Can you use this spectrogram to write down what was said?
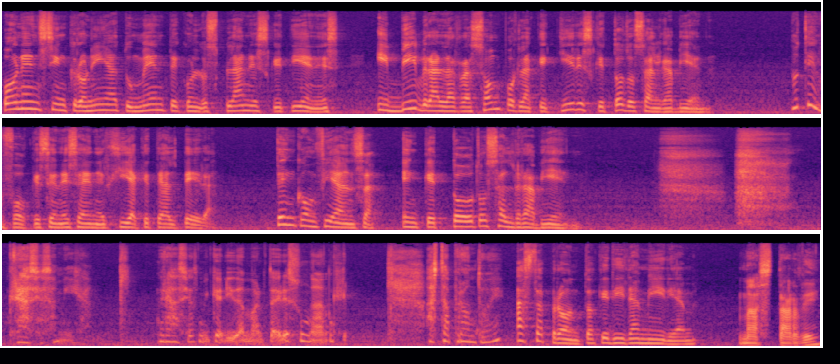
Pone en sincronía tu mente con los planes que tienes y vibra la razón por la que quieres que todo salga bien. No te enfoques en esa energía que te altera. Ten confianza en que todo saldrá bien. Gracias, amiga. Gracias, mi querida Marta. Eres un ángel. Hasta pronto, ¿eh? Hasta pronto, querida Miriam. Más tarde,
